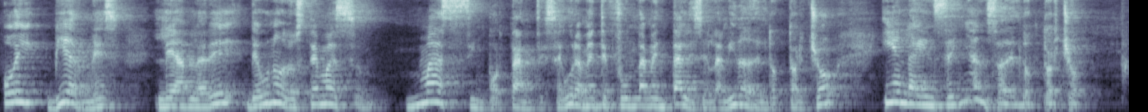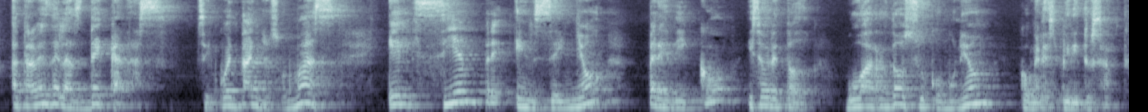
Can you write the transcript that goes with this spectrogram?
Hoy, viernes, le hablaré de uno de los temas más importantes, seguramente fundamentales en la vida del doctor Cho y en la enseñanza del doctor Cho. A través de las décadas, 50 años o más, él siempre enseñó, predicó y sobre todo guardó su comunión con el Espíritu Santo.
